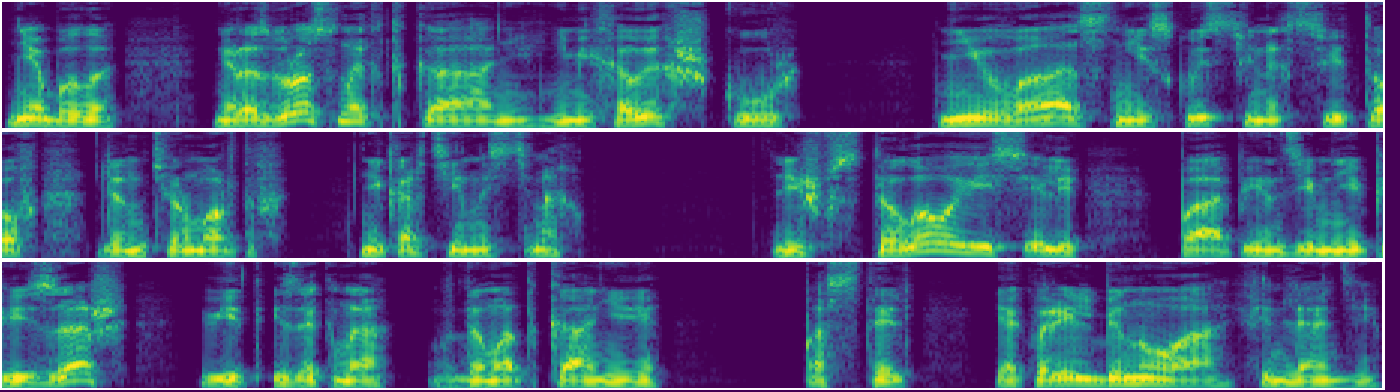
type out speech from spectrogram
Не было ни разбросанных тканей, ни меховых шкур, ни ваз, ни искусственных цветов для натюрмортов, ни картин на стенах. Лишь в столовой висели папин зимний пейзаж, вид из окна в домотканеве, пастель и акварель Бенуа, Финляндии.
